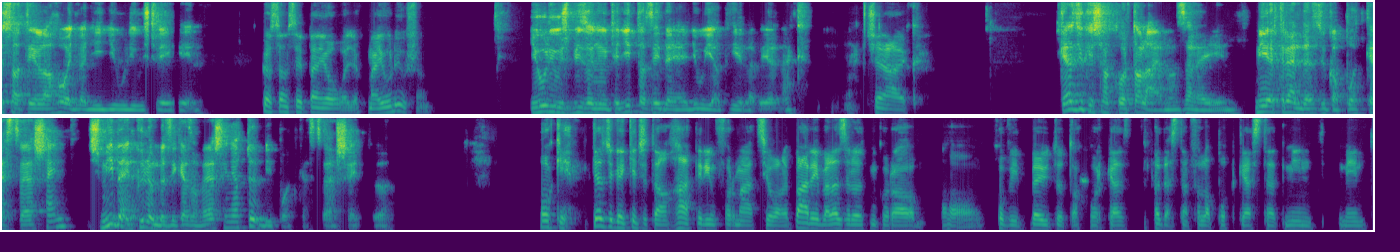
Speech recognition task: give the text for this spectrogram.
Szervusz Attila, hogy vagy így július végén? Köszönöm szépen, jól vagyok. Már júliuson? Július bizony, úgyhogy itt az ideje egy újabb hírlevélnek. Csináljuk. Kezdjük is akkor talán az elején. Miért rendezzük a podcast versenyt, és miben különbözik ez a verseny a többi podcast versenytől? Oké, okay. kezdjük egy kicsit a háttérinformációval. Pár évvel ezelőtt, mikor a, a COVID beütött, akkor kezd, fedeztem fel a podcastet, mint, mint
